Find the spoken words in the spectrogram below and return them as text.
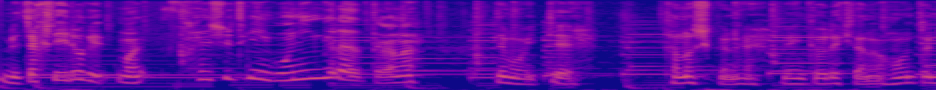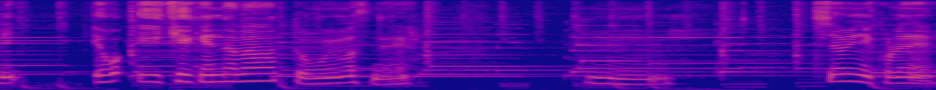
めちゃくちゃいるわけで、まあ、最終的に5人ぐらいだったかなでもいて楽しくね勉強できたのは本当によいい経験だなと思いますね。うんちなみにこれね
